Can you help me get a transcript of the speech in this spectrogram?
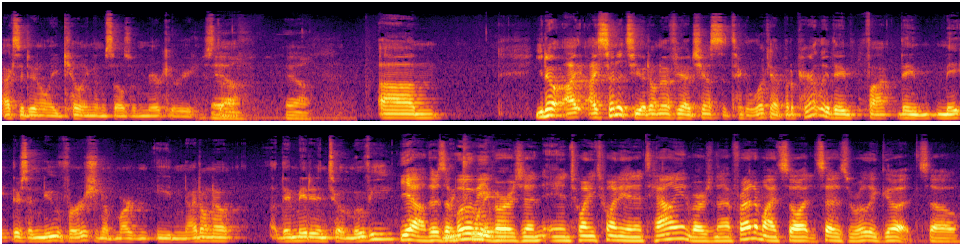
accidentally killing themselves with mercury stuff. Yeah. Yeah. You know, I, I sent it to you. I don't know if you had a chance to take a look at, it, but apparently they fi- they made there's a new version of Martin Eden. I don't know. They made it into a movie. Yeah, there's a Like movie 20 version in 2020, an Italian version. And a friend of mine saw it and said it's really good. So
